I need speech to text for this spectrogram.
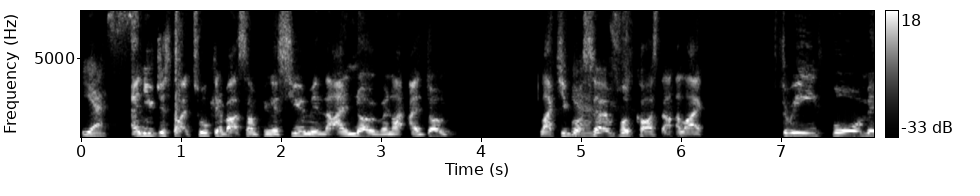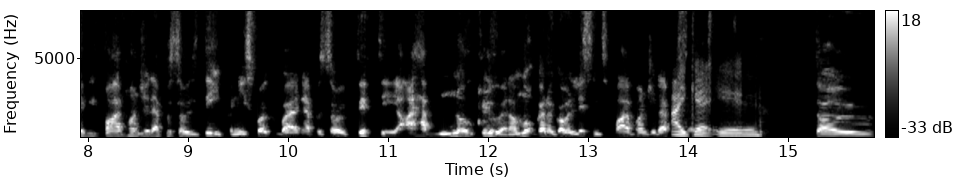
Yes. and you just started talking about something, assuming that I know, and I, I don't. Like you've got Yeah. certain podcasts that are like three, four, maybe 500 episodes deep, and you spoke about an episode 50. I have no clue, and I'm not going to go and listen to 500 episodes. I get you. So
